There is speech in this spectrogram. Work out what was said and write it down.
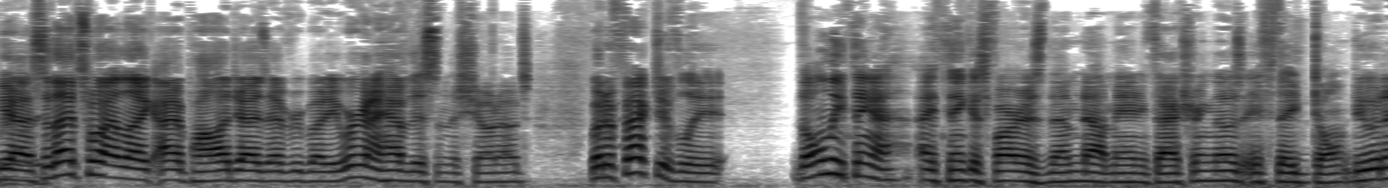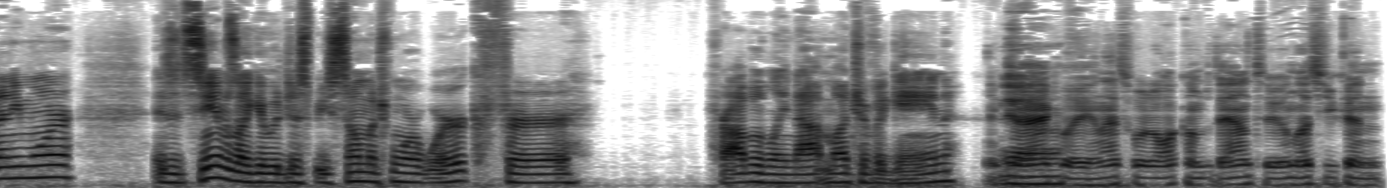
Yeah, so that's why like I apologize everybody. We're gonna have this in the show notes. But effectively, the only thing I, I think as far as them not manufacturing those, if they don't do it anymore, is it seems like it would just be so much more work for probably not much of a gain. exactly, and that's what it all comes down to. Unless you can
